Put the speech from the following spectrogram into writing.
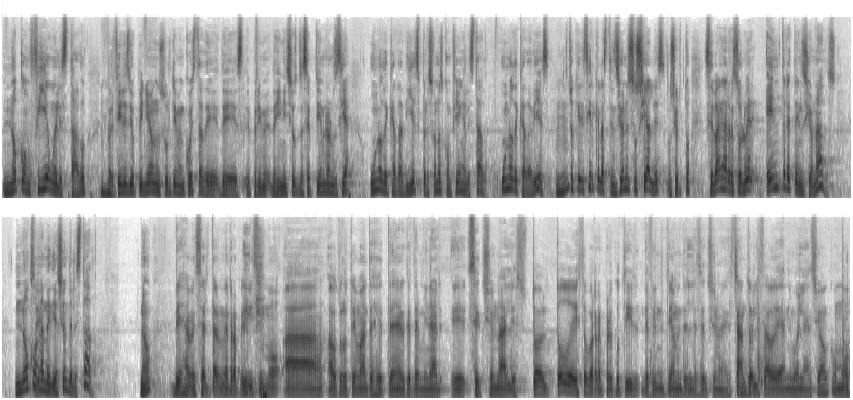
no confío en el Estado, uh -huh. perfiles de opinión en su última encuesta de, de, de, inicios de septiembre nos decía, uno de cada diez personas confía en el Estado. Uno de cada diez. Uh -huh. Esto quiere decir que las tensiones sociales, ¿no es cierto?, se van a resolver entre tensionados, no con sí. la mediación del Estado. ¿No? Déjame saltarme rapidísimo a, a, otro tema antes de tener que terminar. Eh, seccionales. Todo, todo, esto va a repercutir definitivamente en las seccionales. Tanto el estado de ánimo de la nación como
